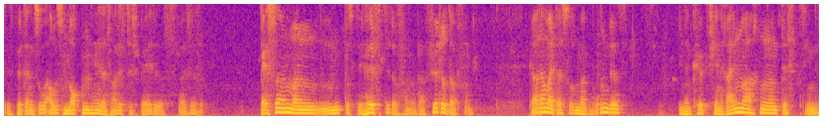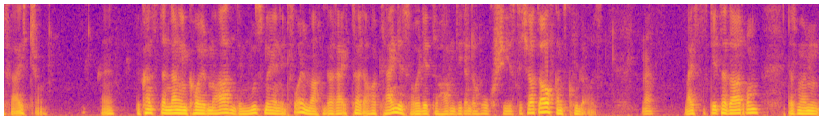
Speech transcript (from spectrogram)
Das wird dann so ausnocken, dass alles zu spät ist. Da ist es besser, man nimmt bloß die Hälfte davon oder ein Viertel davon. Gerade einmal das, was man gewohnt ist, in ein Köpfchen reinmachen und das ziehen, das reicht schon. Du kannst einen langen Kolben haben, den muss man ja nicht voll machen. Da reicht halt auch eine kleine Säule zu haben, die dann da hochschießt. Das schaut auch ganz cool aus. Ja? Meistens geht es ja darum, dass man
